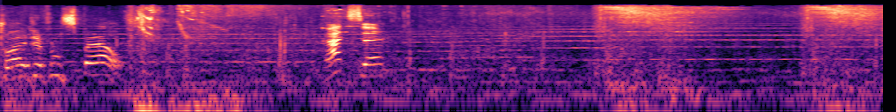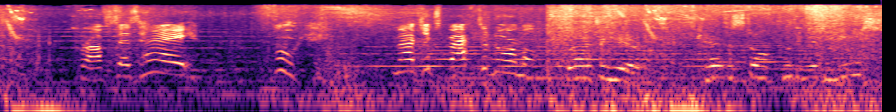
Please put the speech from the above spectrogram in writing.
Try a different spell. That's it. Prof says hey. Okay. Magic's back to normal. Glad to hear it. Care to start putting it to use?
